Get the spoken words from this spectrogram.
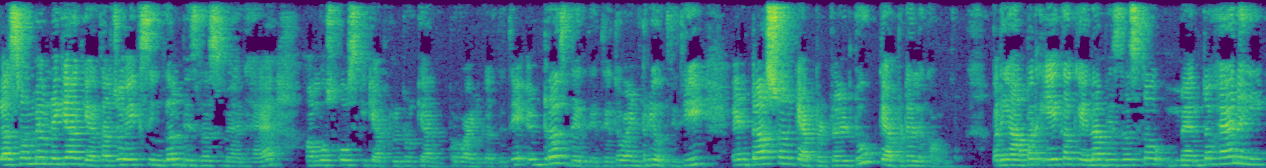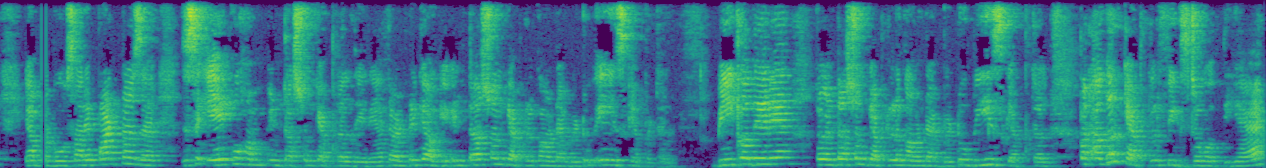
प्लस वन में हमने क्या किया था? जो एक सिंगल बिजनेसमैन है हम उसको उसकी कैपिटल पर क्या प्रोवाइड करते थे? इंटरेस्ट देते थे तो एंट्री होती थी interest on capital to capital account पर यहाँ पर एक अकेला बिज़नेस तो मैन तो है नहीं, यहाँ पर बहुत सारे पार्टनर्स हैं, जैसे ए को हम इंटरेस्ट ऑन कैपिटल दे रहे हैं तो एंट्री क्या होगी? Interest on capital account debit to A's capital B को दे रहे हैं तो interest on capital account debit to B's capital पर अगर कैपिटल फिक्स्ड होती है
